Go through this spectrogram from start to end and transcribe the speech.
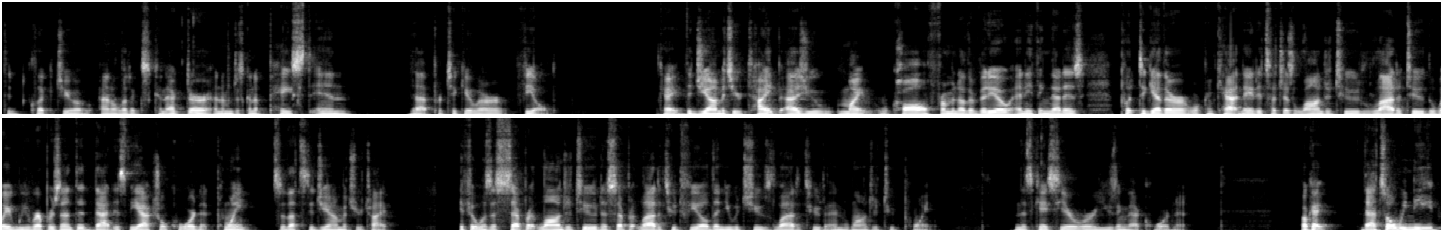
to Qlik GeoAnalytics connector, and I'm just going to paste in that particular field. Okay, the geometry type, as you might recall from another video, anything that is put together or concatenated, such as longitude, latitude, the way we represented, that is the actual coordinate point. So that's the geometry type. If it was a separate longitude, and a separate latitude field, then you would choose latitude and longitude point. In this case here, we're using that coordinate. Okay, that's all we need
